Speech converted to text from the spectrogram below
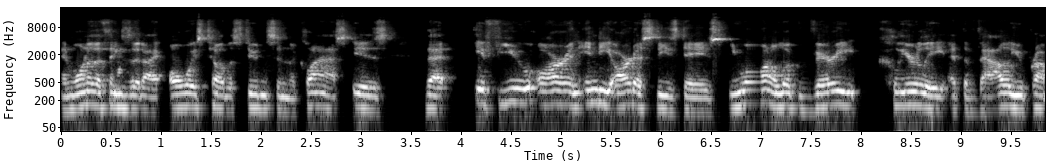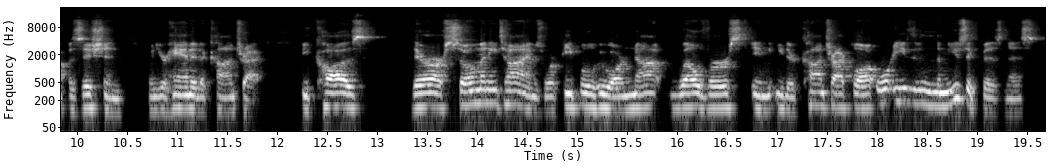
And one of the things that I always tell the students in the class is that if you are an indie artist these days, you want to look very clearly at the value proposition when you're handed a contract because there are so many times where people who are not well versed in either contract law or even the music business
